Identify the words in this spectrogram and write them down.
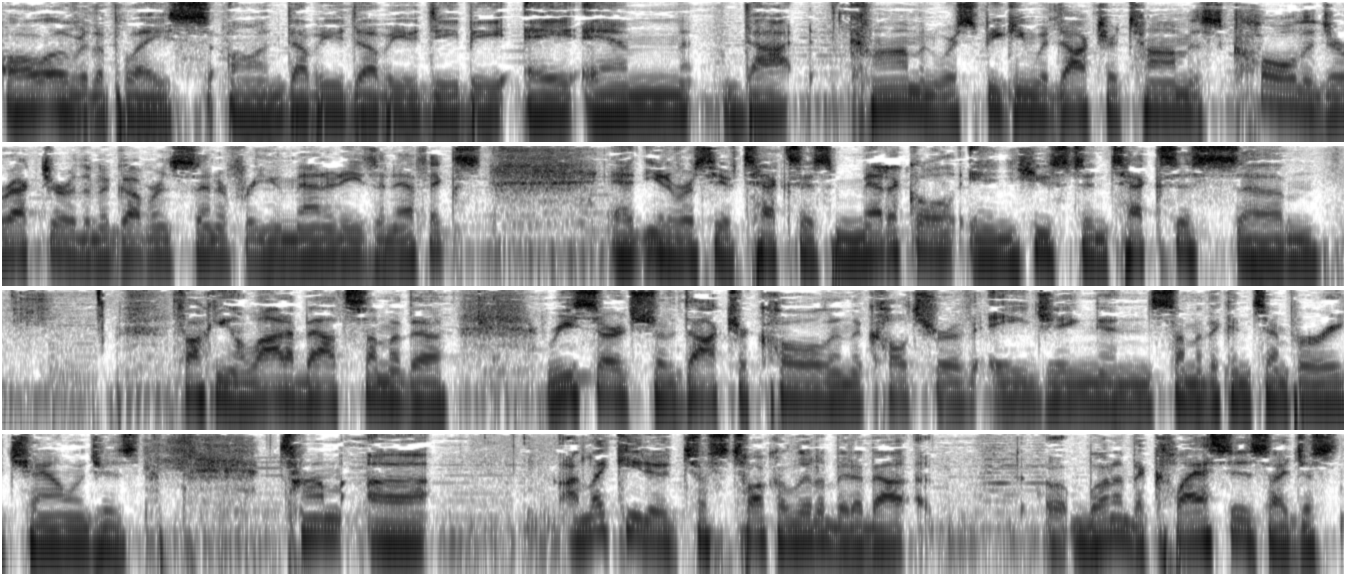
all over the place on WWDBAM.com. And we're speaking with Dr. Thomas Cole, the director of the McGovern Center for Humanities and Ethics at University of Texas Medical in Houston, Texas. Um, talking a lot about some of the research of Dr. Cole and the culture of aging and some of the contemporary challenges. Tom, uh, I'd like you to just talk a little bit about uh, one of the classes I just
